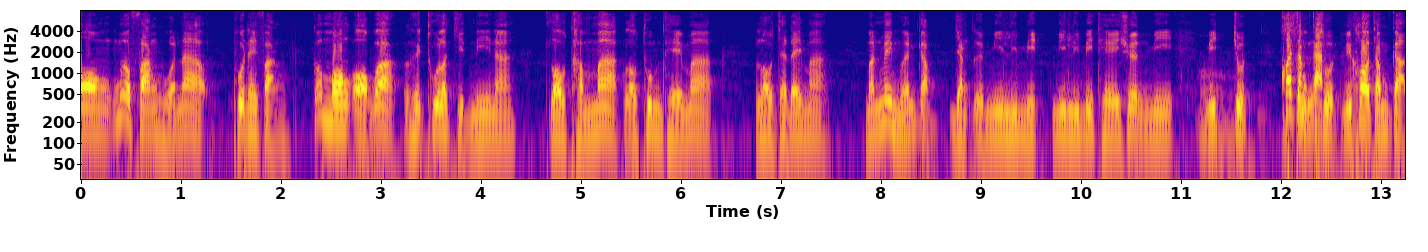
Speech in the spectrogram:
มองเมื่อฟังหัวหน้าพูดให้ฟัง ก็มองออกว่าเฮ้ยธุรกิจนี้นะ เราทำมากเราทุ่มเทมาก เราจะได้มาก มันไม่เหมือนกับอย่างอื่นมีลิมิต มีลิมิเ t ชันมีมีจุดข้อจำกัด สูงสุด มีข้อจำกัด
